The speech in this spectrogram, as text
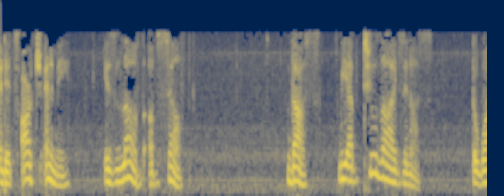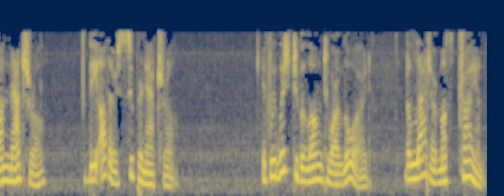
and its arch enemy is love of self. Thus, we have two lives in us, the one natural, the other supernatural. If we wish to belong to our Lord, the latter must triumph,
